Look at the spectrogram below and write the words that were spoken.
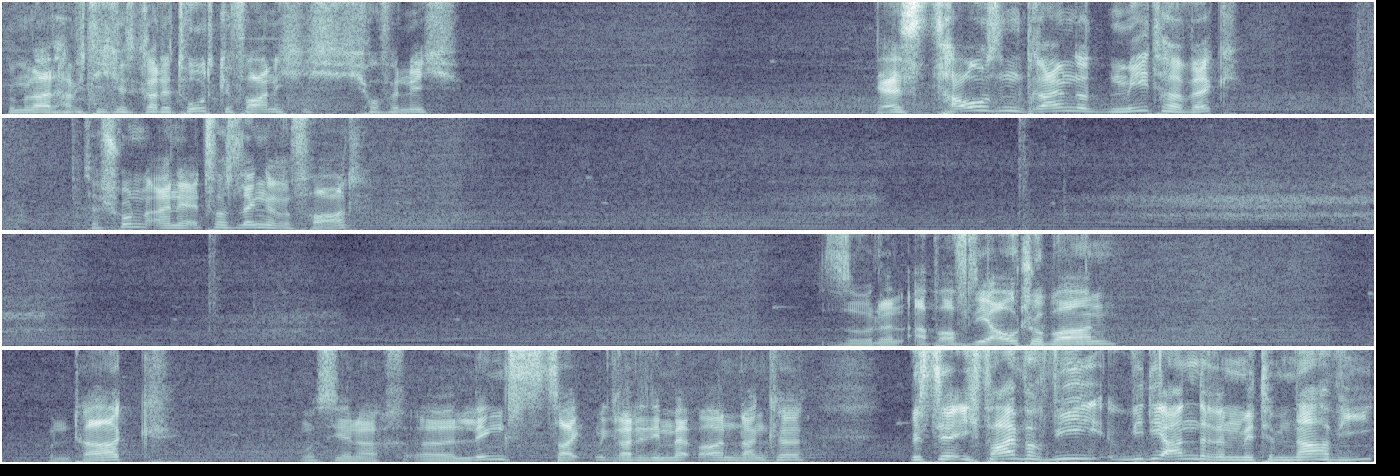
Tut mir leid, habe ich dich jetzt gerade tot gefahren? Ich, ich hoffe nicht. Der ist 1300 Meter weg. Ist ja schon eine etwas längere Fahrt. So, dann ab auf die Autobahn. Guten Tag. Muss hier nach äh, links. Zeigt mir gerade die Map an, danke. Wisst ihr, ich fahre einfach wie, wie die anderen mit dem Navi.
